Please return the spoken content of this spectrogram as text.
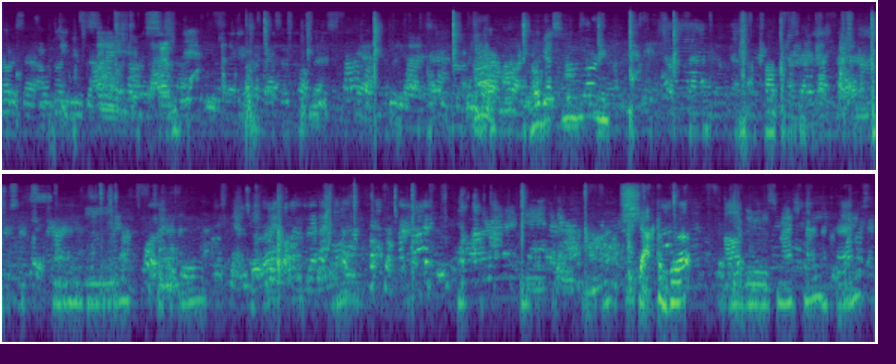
noticed that. I was going to use that. Go get some yarn. I'm confident that Shaka blah. I'll do smash turn. Okay. What? I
